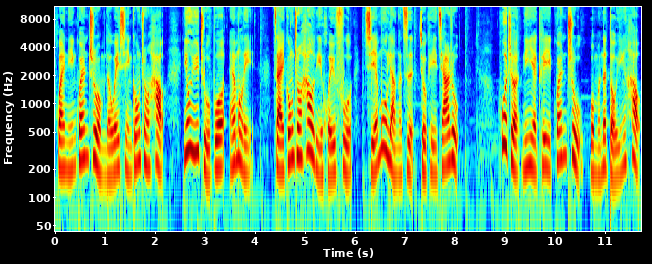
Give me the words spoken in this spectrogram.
欢迎您关注我们的微信公众号“英语主播 Emily”。在公众号里回复“节目”两个字就可以加入，或者您也可以关注我们的抖音号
